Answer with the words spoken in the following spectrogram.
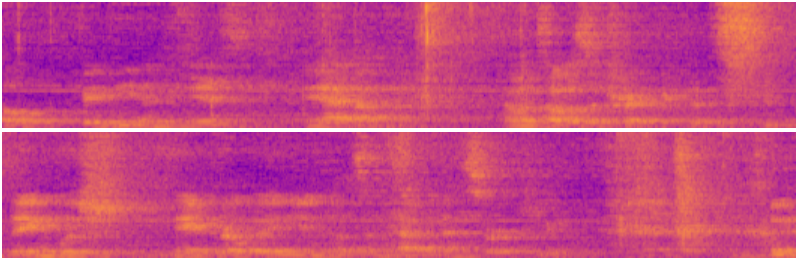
Albanian. Yes. Yeah, that one's always a trick because the English name for Albanian doesn't have an S or a Q.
